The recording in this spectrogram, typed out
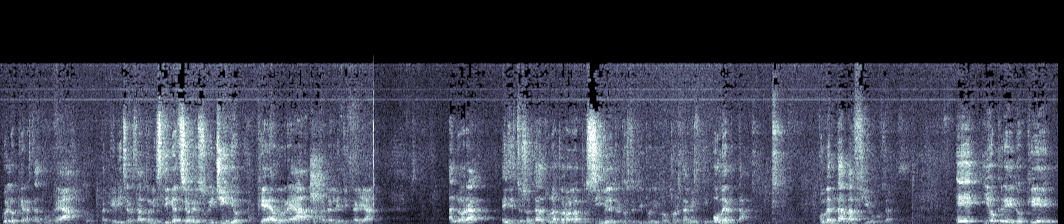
quello che era stato un reato, perché lì c'era stata l'istigazione al suicidio, che è un reato per la legge italiana. Allora, esiste soltanto una parola possibile per questo tipo di comportamenti, omertà. Omertà mafiosa. E io credo che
